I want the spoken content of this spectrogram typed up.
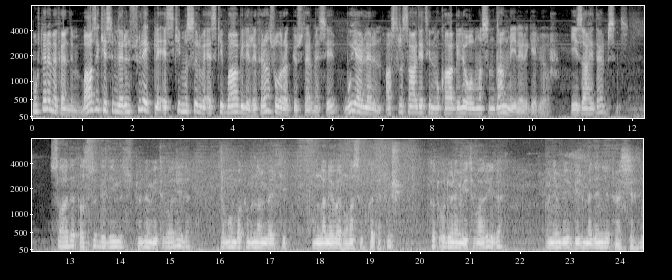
Muhterem efendim, bazı kesimlerin sürekli eski Mısır ve eski Babil'i referans olarak göstermesi, bu yerlerin asr-ı saadetin mukabili olmasından mı ileri geliyor? İzah eder misiniz? Saadet asrı dediğimiz dönem itibariyle zaman bakımından belki ondan evvel ona sıfkat etmiş. Fakat o dönem itibariyle önemli bir medeniyet merkezi.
